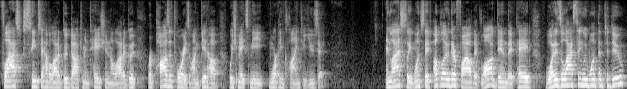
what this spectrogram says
Flask seems to have a lot of good documentation, a lot of good repositories on GitHub, which makes me more inclined to use it. And lastly, once they've uploaded their file, they've logged in, they paid, what is the last thing we want them to do?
